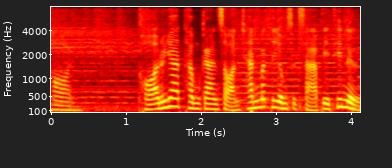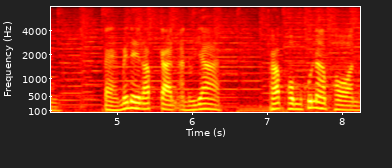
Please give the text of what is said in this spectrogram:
ธร ขออนุญาตทำการสอนชั้นมัธยมศึกษาปีที่ 1 แต่ไม่ได้รับการอนุญาต พระพรหมคุณาภรณ์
